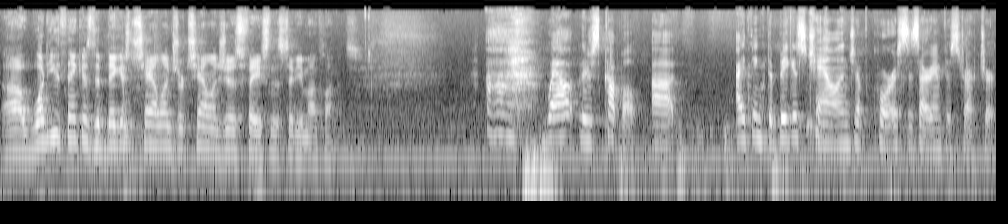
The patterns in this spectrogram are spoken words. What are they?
Uh, What do you think is the biggest challenge or challenges facing the city of Mount Clemens? Well, there's a couple. Uh, I think the biggest challenge, of course, is our infrastructure.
